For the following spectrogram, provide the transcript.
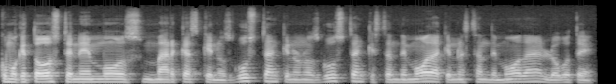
como que todos tenemos marcas que nos gustan, que no nos gustan, que están de moda, que no están de moda. Luego te,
